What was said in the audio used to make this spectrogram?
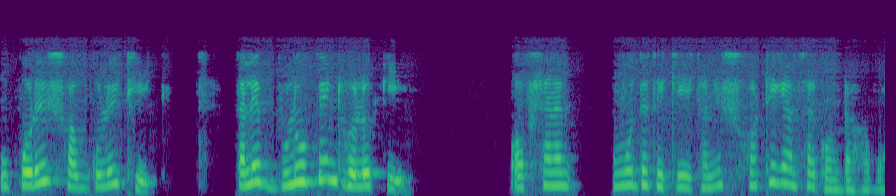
উপরের সবগুলোই ঠিক। তাহলে ব্লুপ্রিন্ট হলো কি? অপশনের মধ্যে থেকে এখানে সঠিক অ্যান্সার কোনটা হবে?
